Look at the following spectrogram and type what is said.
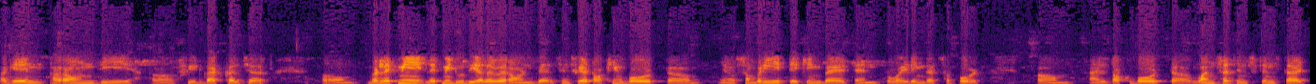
again around the uh, feedback culture. Um, but let me let me do the other way around. Since we are talking about um, you know somebody taking bet and providing that support, um, I'll talk about uh, one such instance that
